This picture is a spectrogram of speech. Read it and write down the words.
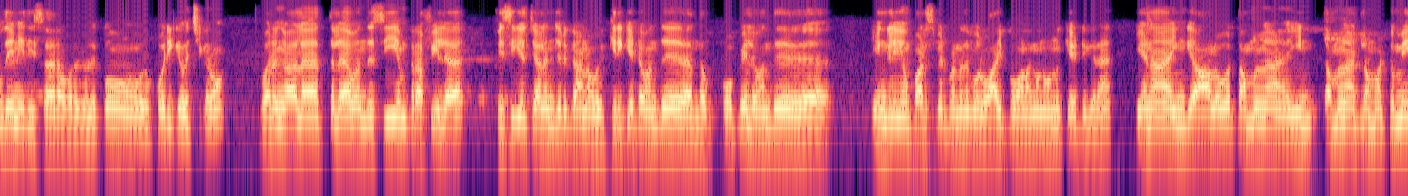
உதயநிதி சார் அவர்களுக்கும் ஒரு கோரிக்கை வச்சுக்கிறோம். வருங்காலத்தில் வந்து சிஎம் ட்ராஃபியில் ஃபிசிக்கல் சேலஞ்சருக்கான ஒரு கிரிக்கெட்டை வந்து அந்த கோப்பையில் வந்து எங்களையும் பார்ட்டிசிபேட் பண்ணுறதுக்கு ஒரு வாய்ப்பு வழங்கணும்னு கேட்டுக்கிறேன். ஏன்னா இங்கே ஆல் ஓவர் தமிழ்நா இன் தமிழ்நாட்டில் மட்டுமே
